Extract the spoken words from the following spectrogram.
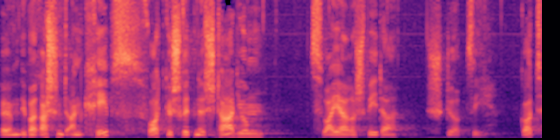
ähm, überraschend an Krebs, fortgeschrittenes Stadium. Zwei Jahre später stirbt sie. Gott,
